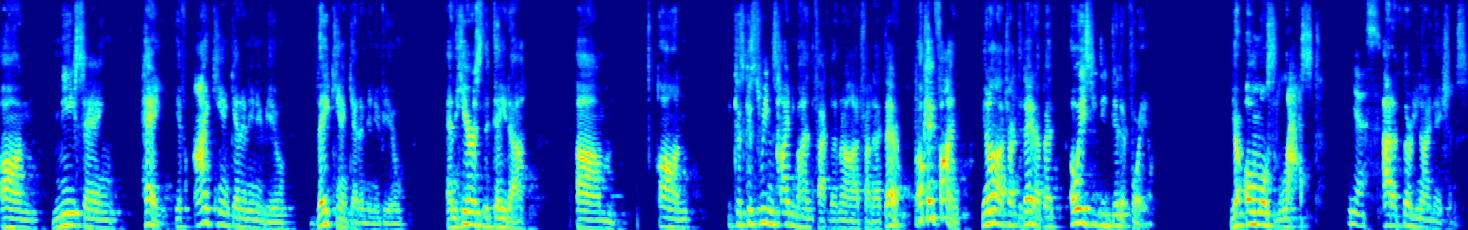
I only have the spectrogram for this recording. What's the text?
on me saying, hey, if I can't get an interview, they can't get an interview. And here's the data um, on, because because Sweden's hiding behind the fact that they're not allowed to track that data. Okay, fine. You're not allowed to track the data, but OECD did it for you. You're almost last. Yes. Out of 39 nations.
